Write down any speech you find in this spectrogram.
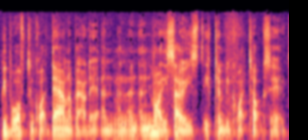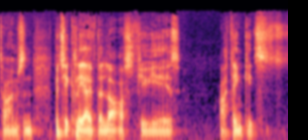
people are often quite down about it, and and, and, and rightly so. It's, it can be quite toxic at times, and particularly over the last few years, I think it's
